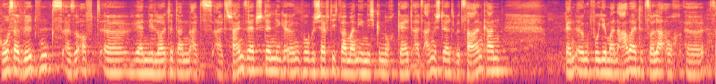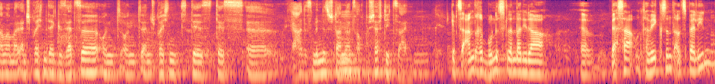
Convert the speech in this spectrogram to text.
großer Wildwuchs. Also oft äh, werden die Leute dann als, als Scheinselbstständige irgendwo beschäftigt, weil man ihnen nicht genug Geld als Angestellte bezahlen kann. Wenn irgendwo jemand arbeitet, soll er auch, äh, sagen wir mal, entsprechend der Gesetze und, und entsprechend des, des, äh, ja, des Mindeststandards mhm. auch beschäftigt sein. Gibt es andere Bundesländer, die da äh, besser unterwegs sind als Berlin?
